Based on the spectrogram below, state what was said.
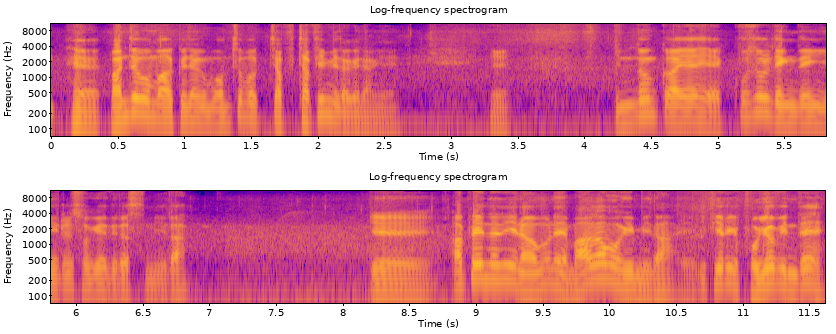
예, 만져보면 그냥 엄청 막 잡, 잡힙니다. 그냥 예. 예. 인동과의 예, 구슬댕댕이를 소개해드렸습니다. 예, 앞에 있는 이 나무는 마가목입니다. 예, 이렇게 복엽인데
